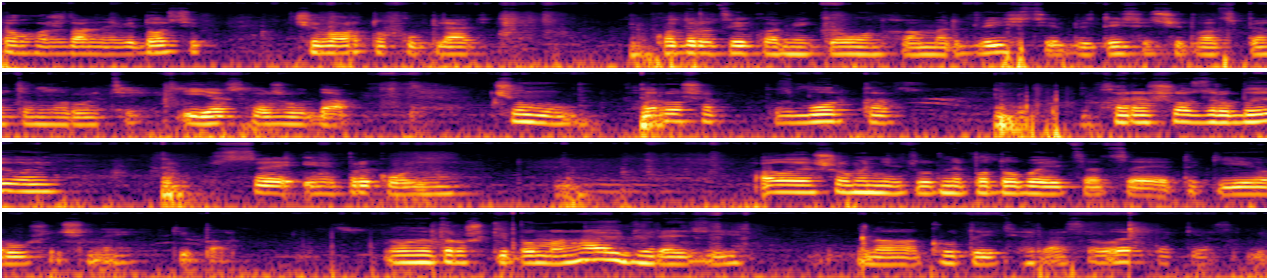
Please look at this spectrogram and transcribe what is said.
довгожданий відосик, чи варто купляти квадроцикл Мікеон Hammer 200 в 2025 році. І я скажу да. Чому? Хороша зборка, хорошо зробили, все і прикольно. Але що мені тут не подобається, це такий рушечний, типа. Вони трошки допомагають грязі накрутити грязь, але таке собі.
